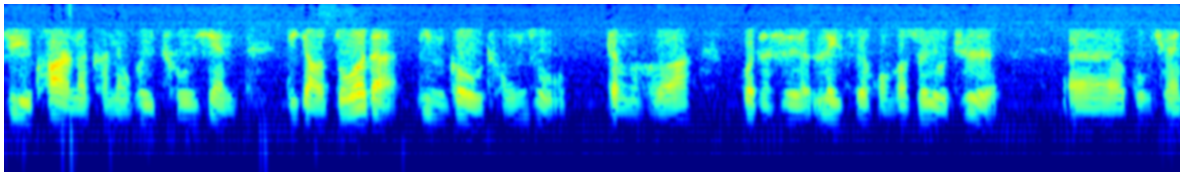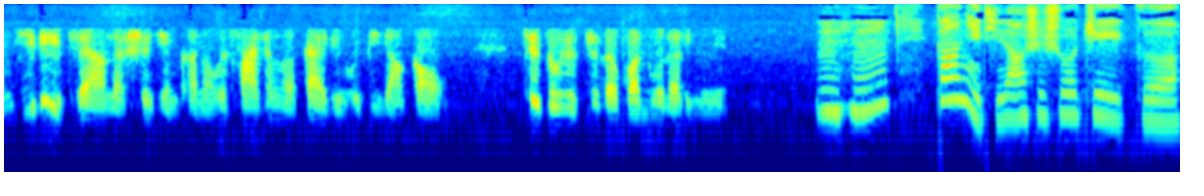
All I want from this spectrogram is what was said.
这一块呢，可能会出现比较多的并购重组、整合。或者是类似混合所有制、呃股权激励这样的事情可能会发生的概率会比较高，这都是值得关注的领域。嗯哼，刚刚你提到是说这个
